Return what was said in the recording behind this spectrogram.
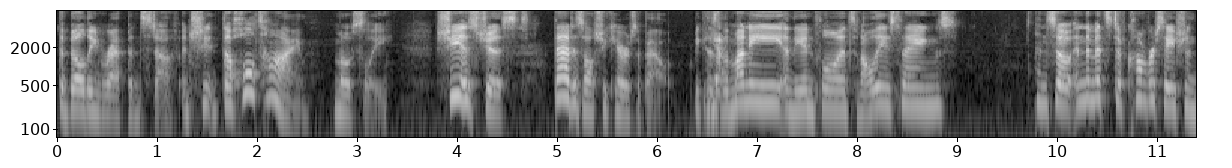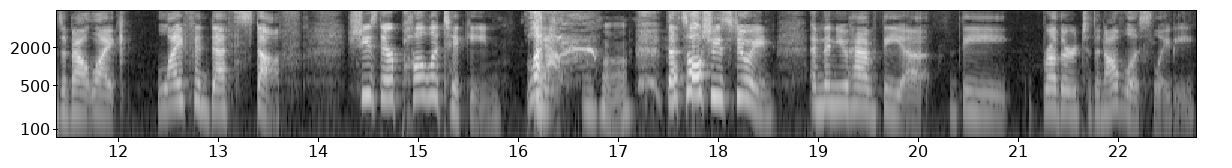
the building rep and stuff and she the whole time mostly she is just that is all she cares about because yeah. of the money and the influence and all these things and so in the midst of conversations about like life and death stuff she's there politicking like yeah. mm-hmm. that's all she's doing and then you have the uh the brother to the novelist lady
